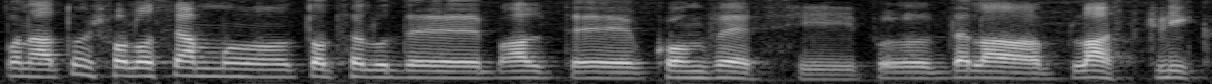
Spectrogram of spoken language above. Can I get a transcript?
Până atunci foloseam uh, tot felul de alte conversii, uh, de la last click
